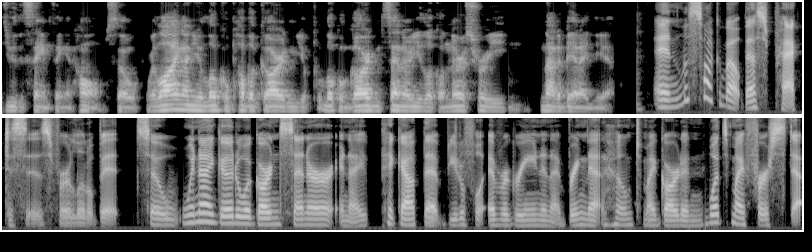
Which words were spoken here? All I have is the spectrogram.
do the same thing at home. So relying on your local public garden, your local garden center, your local nursery, not a bad idea. And let's talk about best practices for a little bit. So, when I go to a garden center and I pick out that beautiful evergreen and I bring that home to my garden, what's my first step?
